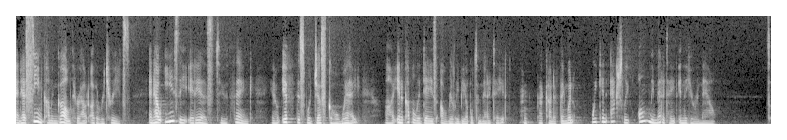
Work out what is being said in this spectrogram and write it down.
and has seen come and go throughout other retreats. And how easy it is to think, you know, if this would just go away, uh, in a couple of days I'll really be able to meditate. that kind of thing. When we can actually only meditate in the here and now. It's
